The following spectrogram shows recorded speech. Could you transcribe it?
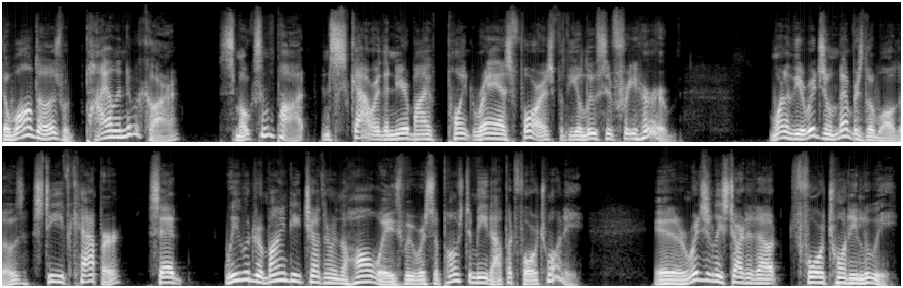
The Waldos would pile into a car, smoke some pot, and scour the nearby Point Reyes forest for the elusive free herb. One of the original members of the Waldos, Steve Capper, said, We would remind each other in the hallways we were supposed to meet up at 420. It had originally started out 420 Louis,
